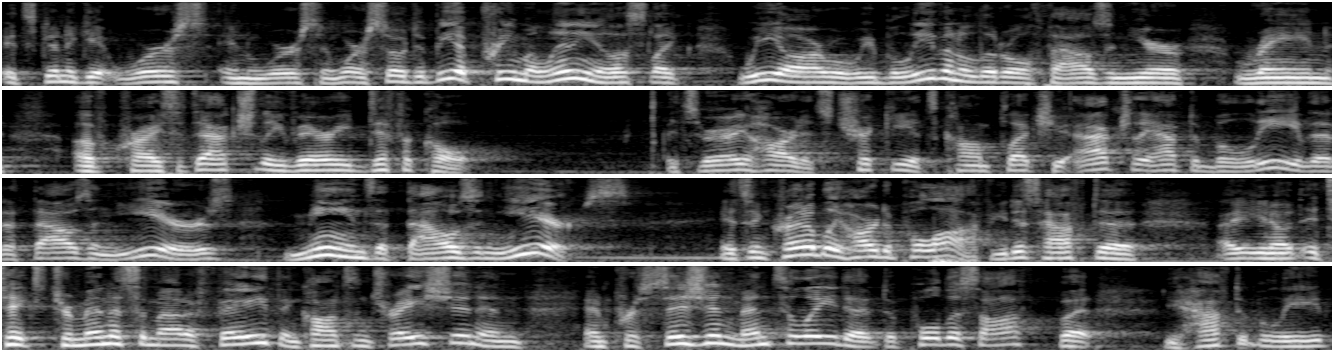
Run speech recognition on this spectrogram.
it's going to get worse and worse and worse. So to be a premillennialist like we are, where we believe in a literal thousand year reign of Christ, it's actually very difficult. It's very hard. It's tricky. It's complex. You actually have to believe that a thousand years means a thousand years. It's incredibly hard to pull off. You just have to uh, you know, it takes tremendous amount of faith and concentration and, and precision mentally to, to pull this off, but you have to believe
